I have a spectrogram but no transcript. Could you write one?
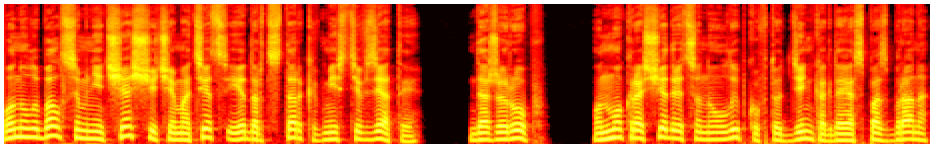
Он улыбался мне чаще, чем отец и Эдард Старк вместе взятые. Даже Роб. Он мог расщедриться на улыбку в тот день, когда я спас Брана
